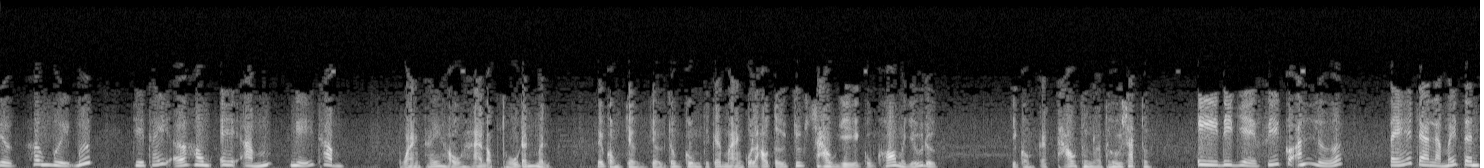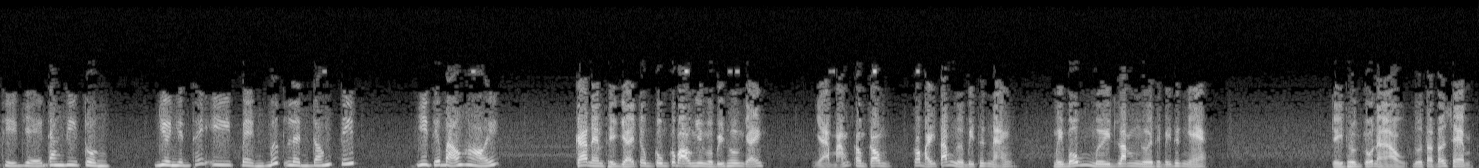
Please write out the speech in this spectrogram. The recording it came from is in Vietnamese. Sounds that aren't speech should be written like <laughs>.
được hơn 10 bước, chỉ thấy ở hông ê ẩm, nghĩ thầm. Hoàng Thái Hậu hạ độc thủ đánh mình. Nếu còn chần chừ trong cung thì cái mạng của lão tử trước sau gì cũng khó mà giữ được. Chỉ còn cách tháo thân là thương sách thôi. Y đi về phía có ánh lửa, té ra là mấy tên thị vệ đang đi tuần. Vừa nhìn thấy Y bèn bước lên đón tiếp. Di Tiểu Bảo hỏi. Các anh em thị vệ trong cung có bao nhiêu người bị thương vậy? Dạ bẩm công công, có 7-8 người bị thương nặng, 14-15 người thì bị thương nhẹ. Chị thương chỗ nào, đưa ta tới xem.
